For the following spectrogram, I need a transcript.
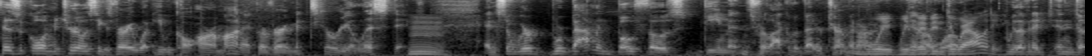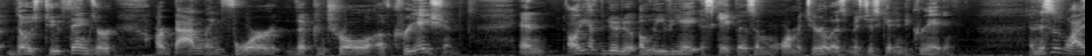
physical and materialistic is very what he would call ahrimanic or very materialistic. And so we're we're battling both those demons, for lack of a better term, in our We- we in live our in world. duality. We live in a, and th those two things are are battling for the control of creation. And all you have to do to alleviate escapism or materialism is just get into creating. And this is why,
